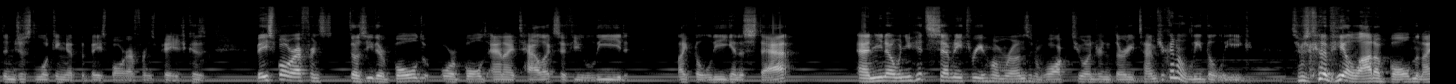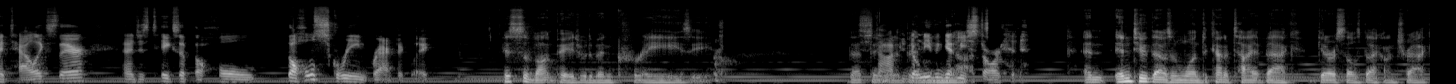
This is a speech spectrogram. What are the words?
than just looking at the baseball reference page because baseball reference does either bold or bold and italics if you lead like the league in a stat. And you know when you hit 73 home runs and walk 230 times you're going to lead the league. So there's going to be a lot of bold and italics there and it just takes up the whole the whole screen practically. His savant page would have been crazy. That stop. you don't even get me started. And in 2001, to kind of tie it back, get ourselves back on track,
